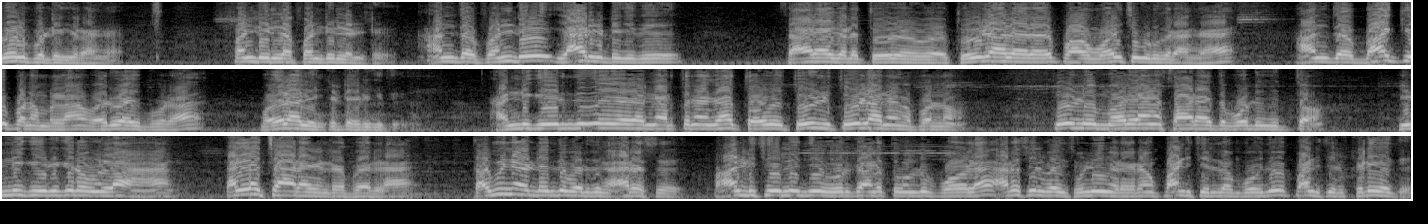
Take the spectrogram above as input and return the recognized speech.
லோல் போட்டுங்கிறாங்க. ஃபண்டு இல்லை ஃபண்டு இல்லைன்ட்டு. அந்த ஃபண்டு யார்கிட்ட இருக்குது? சாராய கடை தொழிலாளர் பாவம் உழைச்சி கொடுக்குறாங்க. அந்த பாக்கி பணமெல்லாம் வருவாய் பூரா முதலாளிங்கிட்ட இருக்குது. அன்றைக்கி இருந்தது நடத்துனாங்க தொழில் தொழில் தொழிலாக நாங்கள் பண்ணோம். தொழில் முறையான சாராயத்தை போட்டு விற்றோம் இன்றைக்கி இருக்கிறவங்களாம் கள்ளச்சாராயன்ற பேரில் தமிழ்நாட்டிலேருந்து வருதுங்க அரசு. பாண்டிச்சேரியிலேருந்து ஒரு காலத்து கொண்டு போகல. அரசியல்வாதி சொல்லி கிடக்கிறாங்க. பாண்டிச்சேரி தான் போகுது. பாண்டிச்சேரி கிடையாது.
